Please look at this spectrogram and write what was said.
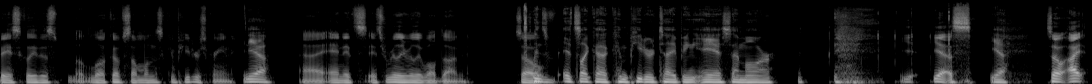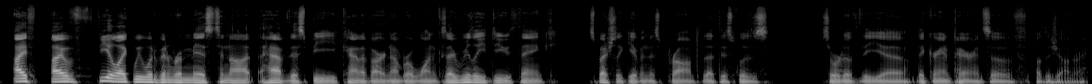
basically this look of someone's computer screen. Yeah. Uh, and it's it's really really well done. So It's it's like a computer typing ASMR. Y- yes. Yeah. So I I I feel like we would have been remiss to not have this be kind of our number one because I really do think, especially given this prompt, that this was sort of the uh, the grandparents of of the genre.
